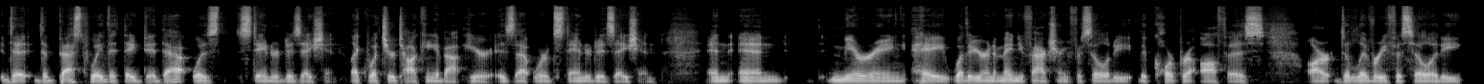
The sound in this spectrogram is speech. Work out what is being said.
the the best way that they did that was standardization. Like what you're talking about here is that word standardization. And and mirroring hey whether you're in a manufacturing facility the corporate office our delivery facility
